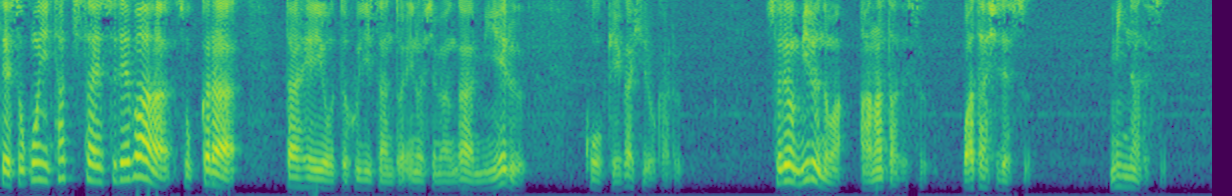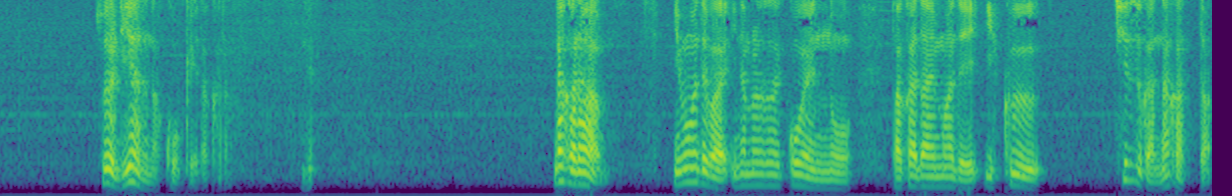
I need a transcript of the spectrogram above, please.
でそこにタッチさえすればそこから太平洋と富士山と江ノ島が見える光景が広がる。それを見るのはあなたです。私です。みんなです。それはリアルな光景だから、ね、だから今までは稲村崎公園の高台まで行く地図がなかった。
